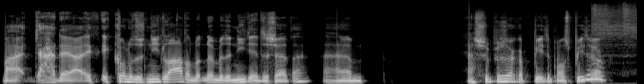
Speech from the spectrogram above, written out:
Maar ja, ja ik, ik kon het dus niet laten om dat nummer er niet in te zetten. Ehm ja, super zakker. Pieter Pan Speedrock. See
